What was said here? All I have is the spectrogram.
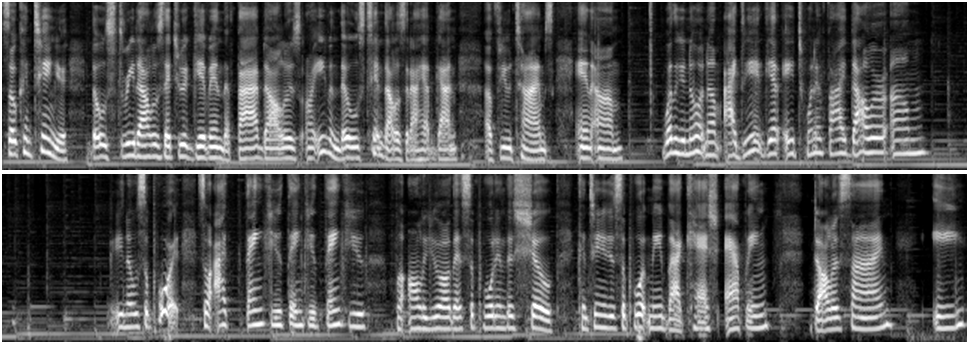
So continue those $3 that you're giving, the $5, or even those $10 that I have gotten a few times. And um, whether you know it or not, I did get a $25 um, you know, support. So I thank you, thank you, thank you for all of you all that's supporting this show. Continue to support me by cash apping dollar sign E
